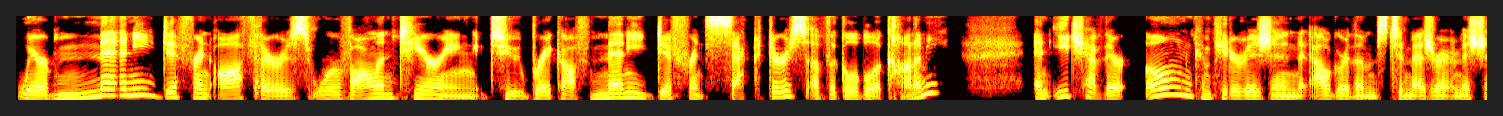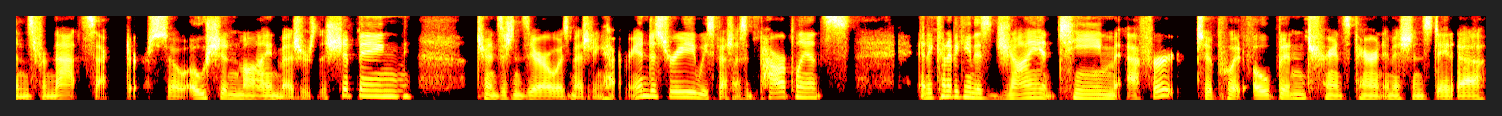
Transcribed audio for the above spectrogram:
where many different authors were volunteering to break off many different sectors of the global economy and each have their own computer vision algorithms to measure emissions from that sector. So Ocean Mind measures the shipping, Transition Zero is measuring heavy industry, we specialize in power plants, and it kind of became this giant team effort to put open, transparent emissions data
